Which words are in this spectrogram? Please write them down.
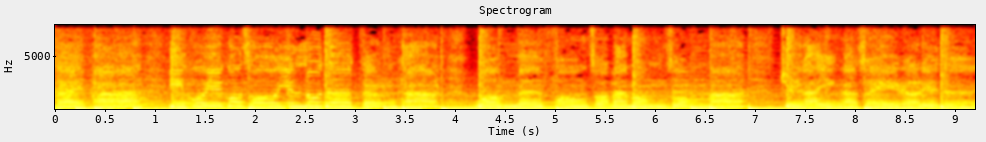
害怕，萤火月光做引路的灯塔。我们风作伴，梦作马，追啊迎啊最热烈的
